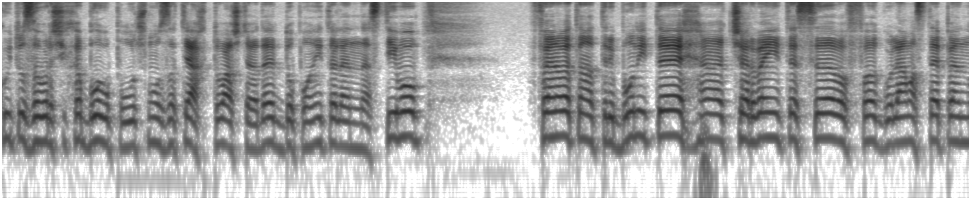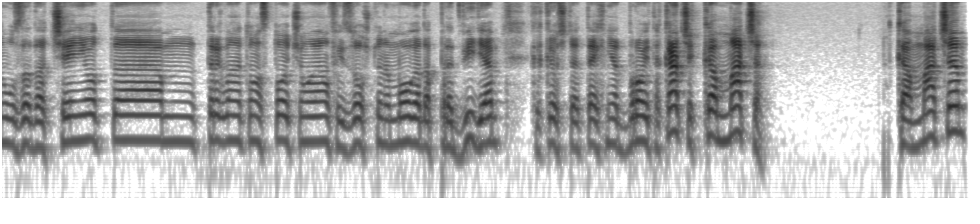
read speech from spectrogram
които завършиха благополучно за тях. Това ще даде допълнителен стимул Феновете на трибуните, червените са в голяма степен озадачени от тръгването на Стойчо Младенов. Изобщо не мога да предвидя какъв ще е техният брой. Така че към мача, към мача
